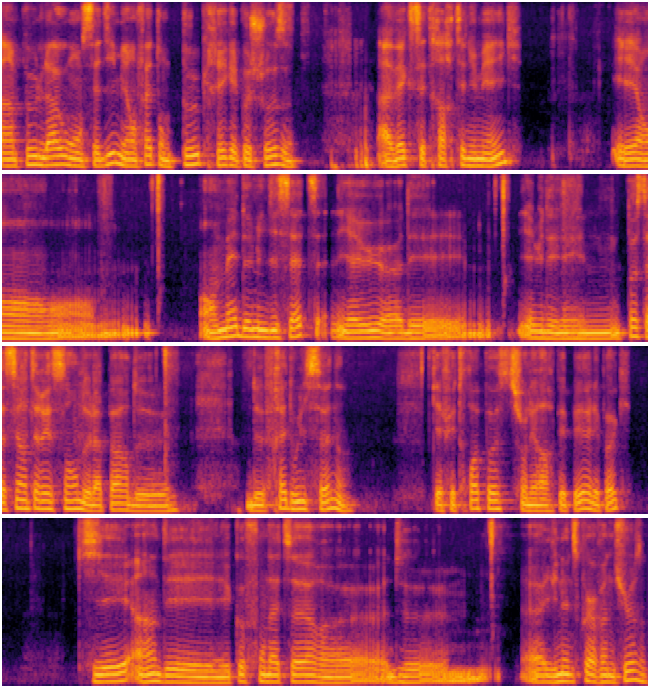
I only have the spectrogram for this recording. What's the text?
un peu là où on s'est dit, mais en fait, on peut créer quelque chose avec cette rareté numérique. Et en mai 2017, il y a eu des, il y a eu des posts assez intéressants de la part de, Fred Wilson, qui a fait trois posts sur les rares PP à l'époque, qui est un des cofondateurs euh, de euh, Union Square Ventures,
